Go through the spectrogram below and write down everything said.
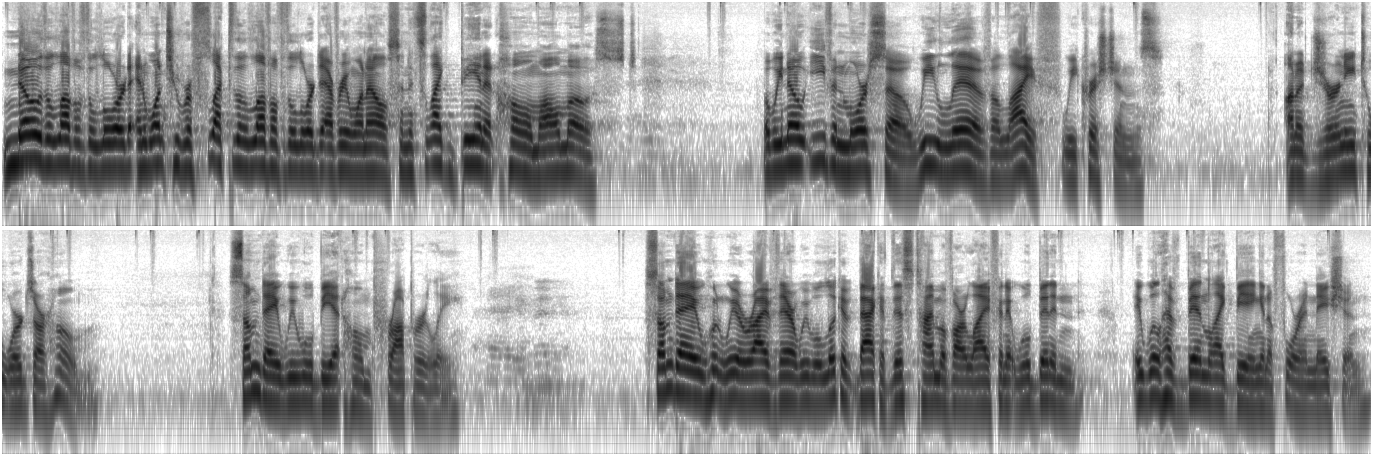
know the love of the Lord and want to reflect the love of the Lord to everyone else. And it's like being at home almost. But we know even more so, we live a life, we Christians, on a journey towards our home. Someday we will be at home properly. Someday when we arrive there, we will look at, back at this time of our life and it will, been, it will have been like being in a foreign nation.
